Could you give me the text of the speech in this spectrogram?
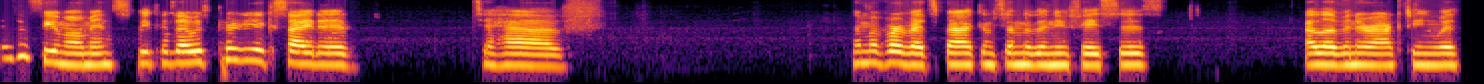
There's a few moments because I was pretty excited to have some of our vets back and some of the new faces. I love interacting with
